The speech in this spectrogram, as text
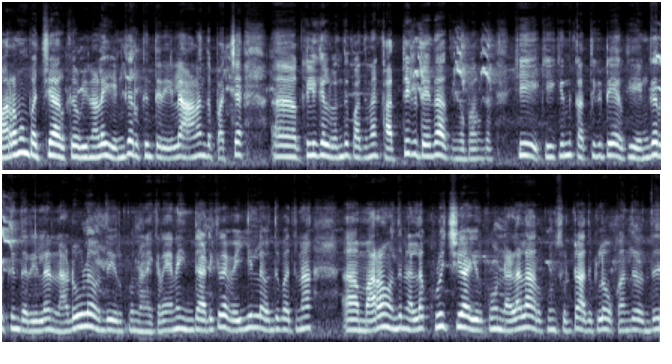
மரமும் பச்சையாக இருக்குது அப்படின்னால எங்கே இருக்குதுன்னு தெரியல. ஆனால் இந்த பச்சை கிளிகள் வந்து பார்த்திங்கன்னா கத்திக்கிட்டே தான் இருக்குங்க பாருங்கள் கீ கீக்குன்னு கத்திக்கிட்டே இருக்குது எங்கே இருக்குதுன்னு தெரியல. நடுவில் வந்து இருக்கும்னு நினைக்கிறேன். ஏன்னா இந்த அடிக்கிற வெயிலில் வந்து பார்த்திங்கன்னா மரம் வந்து நல்லா குளிர்ச்சியாக இருக்கும் நிழலாக இருக்கும்னு சொல்லிட்டு அதுக்குள்ளே உட்காந்து வந்து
